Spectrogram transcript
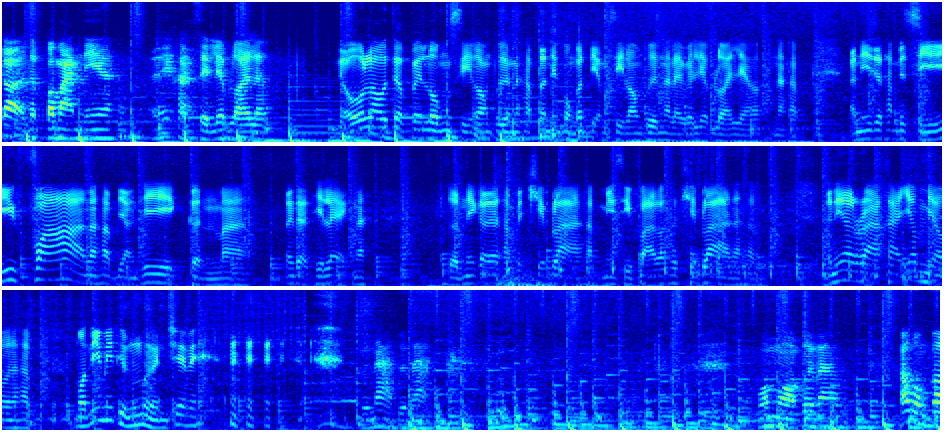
ก็จะประมาณนี้นะ อันนี้ขัดเสร็จเรียบร้อยแล้ว เดี๋ยวเราจะไปลงสีรองพื้นนะครับ ตอนนี้ผมก็เตรียมสีรองพื้นอะไรไว้เรียบร้อยแล้วนะครับ อันนี้จะทำเป็นสีฟ้านะครับ อย่างที่เกรินมาตั้งแต่ที่แรกนะ ส่วนนี้ก็จะทำเป็นเคปลาครับ มีสีฟ้าแล้วก็เคปลานะครับ อันนี้ราคาย่อมเยานะครับ หมดนี่ไม่ถึงหมื่นใช่ไหม ดูหน้าดูหน้าหัวหมอกเลยนะครับครับผมก็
